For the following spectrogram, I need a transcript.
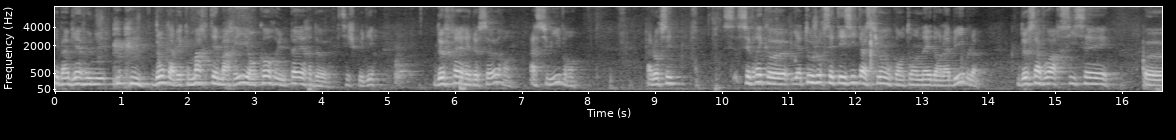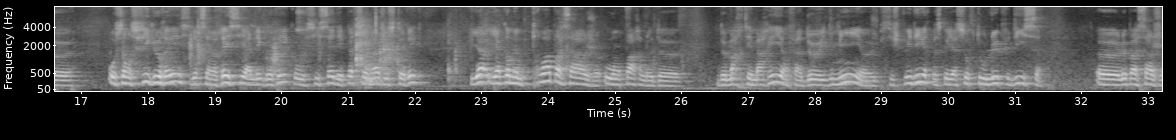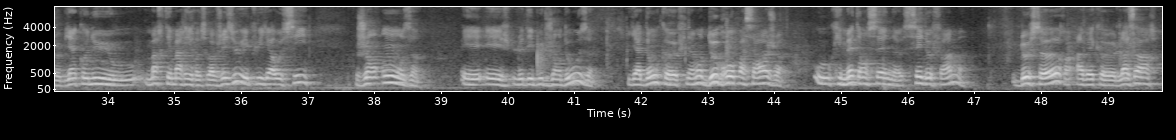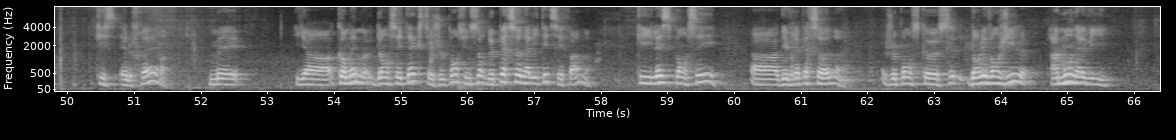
Eh bien, bienvenue. Donc, avec Marthe et Marie, encore une paire de, si je puis dire, de frères et de sœurs à suivre. Alors, c'est vrai qu'il y a toujours cette hésitation quand on est dans la Bible de savoir si c'est euh, au sens figuré, c'est-à-dire c'est un récit allégorique, ou si c'est des personnages historiques. Il y, a, il y a quand même trois passages où on parle de, de Marthe et Marie, enfin deux et demi, euh, si je puis dire, parce qu'il y a surtout Luc 10, euh, le passage bien connu où Marthe et Marie reçoivent Jésus, et puis il y a aussi Jean 11 et, le début de Jean 12. Il y a donc euh, finalement deux gros passages où, qui mettent en scène ces deux femmes, deux sœurs, avec Lazare qui est le frère, mais il y a quand même dans ces textes, je pense, une sorte de personnalité de ces femmes qui laisse penser à des vraies personnes. Je pense que dans l'Évangile, à mon avis,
